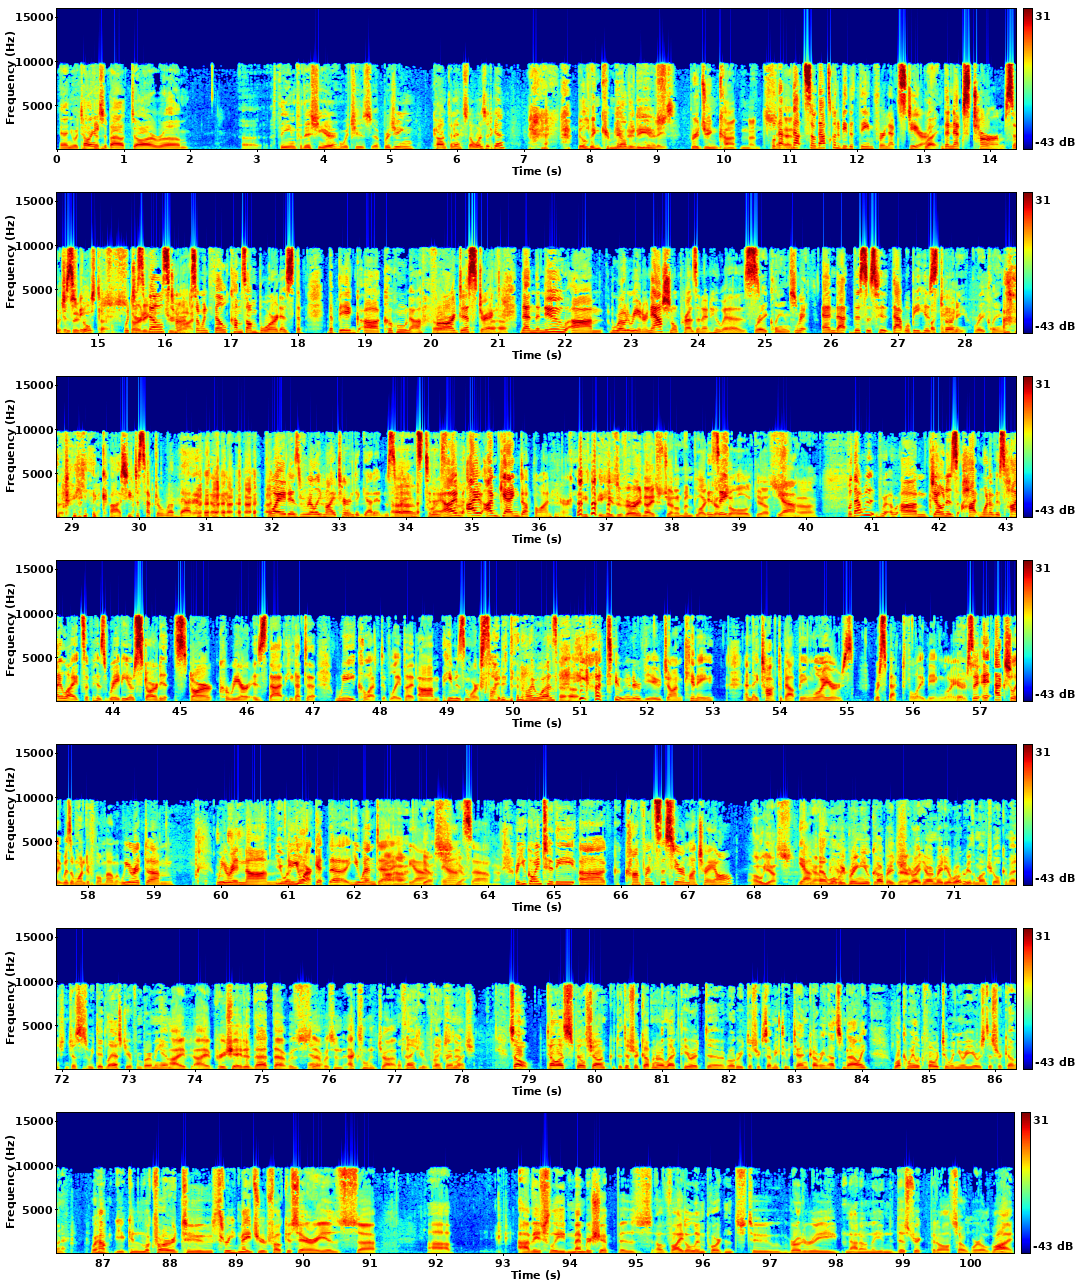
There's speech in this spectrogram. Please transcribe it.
and you were telling us about our. Um, uh, theme for this year, which is uh, bridging continents. So, what is it again? Building communities, Building communities. Bridging continents. Well, that, that, so that's going to be the theme for next year, Right. The next term, so Which to is speak, Phil's term. which Starting in is Phil's July. term. So when Phil comes on board as the the big uh, Kahuna for our district, Uh-huh. then the new um, Rotary International president, who is Ray Klingensmith. Ra- and that this is his, that will be his Attorney Ray Klingensmith. Gosh, you just have to rub that in. Don't you? Boy, it is really my turn to get it in spades of today. course you I'm. I, I'm ganged up on here. he's, he's a very nice gentleman, like Is us he? all. Yes. Yes. Yeah. Uh, Well, that was um, Jonah's hi- one of his highlights of his radio star star career is that he got to we collectively, but um, he was more excited than I was. He got to interview John Kenny, and they talked about being lawyers, respectfully being lawyers. It, it- actually, it was a wonderful moment. We were at. Um, we were in um, New Day. York at the UN Day. Uh-huh. Yeah, Yes, yeah. yeah, So, yeah. are you going to the uh, conference this year in Montreal? Oh, yes. Yeah. And we'll be yeah. bringing you We'll coverage right here on Radio Rotary of the Montreal Convention, just as we did last year from Birmingham. I, I appreciated that. That was Yeah. that was an excellent job. well, that thank you. folks Thank you very did. much. So, tell us, Phil Shunk, the district governor elect here at uh, Rotary District 7210, covering the Hudson Valley. What can we look forward to in your year as district governor? Well, you can look forward to three major focus areas. Uh, uh, obviously, membership is of vital importance to Rotary, not only in the district but also worldwide,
